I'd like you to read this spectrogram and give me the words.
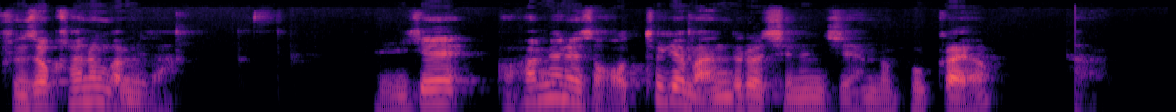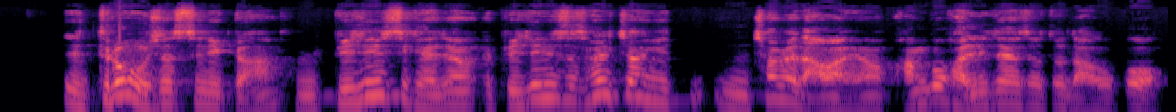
분석하는 겁니다. 이게 화면에서 어떻게 만들어지는지 한번 볼까요? 들어오셨으니까 비즈니스 계정, 비즈니스 설정이 처음에 나와요. 광고 관리자에서도 나오고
